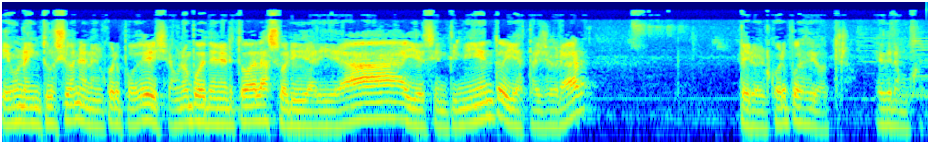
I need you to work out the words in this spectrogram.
es una intrusión en el cuerpo de ella. Uno puede tener toda la solidaridad y el sentimiento y hasta llorar, pero el cuerpo es de otro, es de la mujer.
